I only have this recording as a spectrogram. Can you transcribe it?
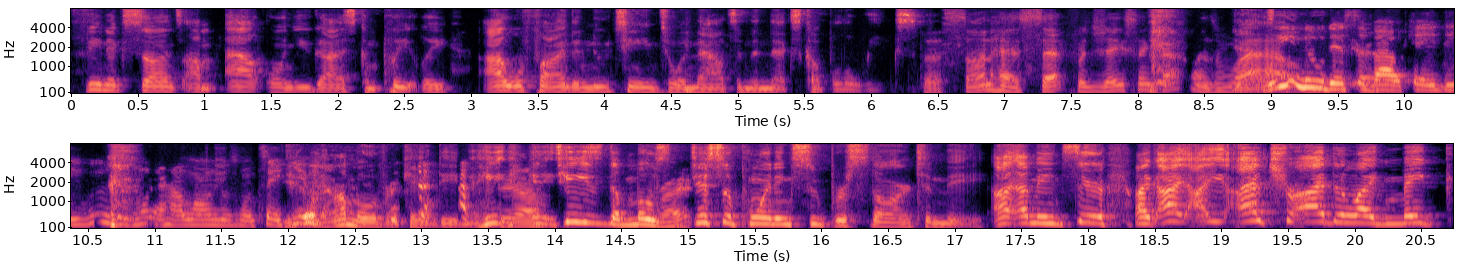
Phoenix Suns, I'm out on you guys completely. I will find a new team to announce in the next couple of weeks. The sun has set for Jason Collins. Wow. Yeah. We knew this Yeah. about KD. We was just wondering how long it was going to take Yeah, you. man, I'm over KD, man. He, Yeah. he's the most Right. disappointing superstar to me. I, I mean, seriously, like I, I I tried to like make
